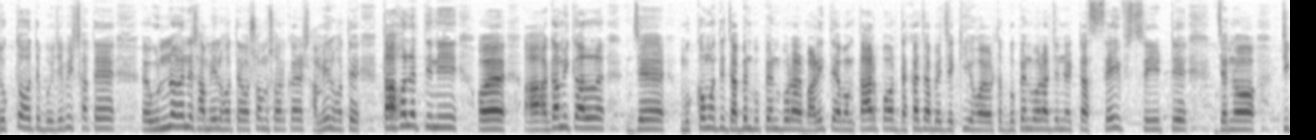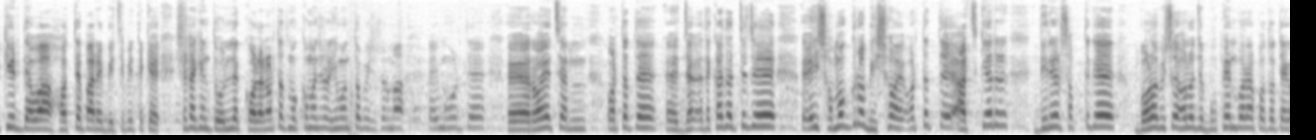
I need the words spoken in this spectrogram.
যুক্ত হতে বিজেপির সাথে উন্নয়নে সামিল হতে, অসম সরকারে সামিল হতে, তাহলে তিনি আগামীকাল যে মুখ্যমন্ত্রী যাবেন ভূপেন বোরার বাড়িতে এবং তারপর দেখা যাবে যে কি হয়, অর্থাৎ ভূপেন বোরার জন্য একটা সেফ সিট যেন টিকিট দেওয়া হতে পারে বিজেপি থেকে, সেটা কিন্তু উল্লেখ করলেন অর্থাৎ মুখ্যমন্ত্রী হিমন্ত বিশ্ব শর্মা এই মুহূর্তে রয়েছেন। অর্থাৎ দেখা যাচ্ছে যে এই সমগ্র বিষয়, অর্থাৎ আজকের দিনের সব থেকে বড় বিষয় হলো যে ভূপেন বোরার পদত্যাগ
